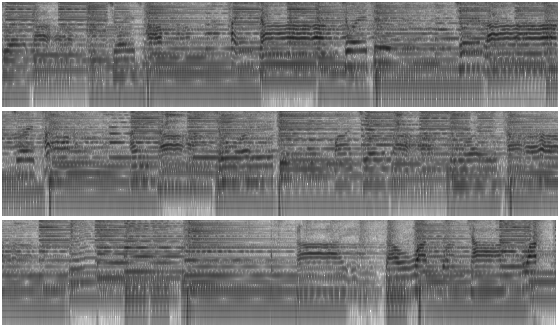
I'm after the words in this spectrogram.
ช่วย ช่วยดึง ช่วยลากช่วยทำให้ช้างช่วยดึงมาช่วยลากช่วยทำพรายสวัสดิ์เป็นชางวัด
